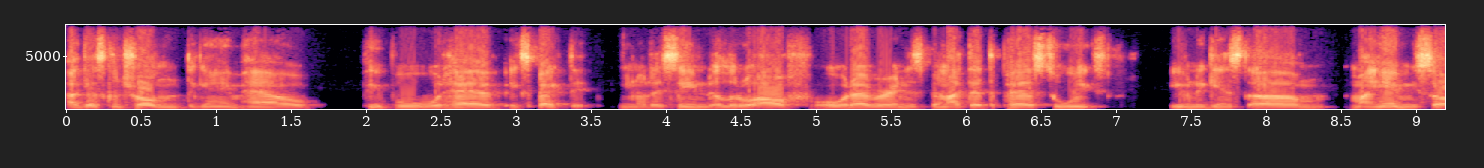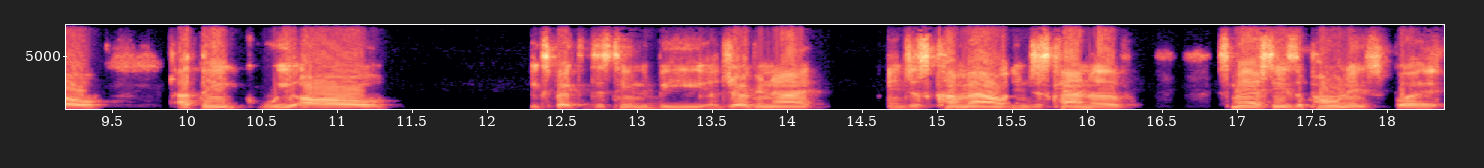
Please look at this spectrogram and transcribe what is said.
I guess, controlling the game how people would have expected. You know, they seemed a little off or whatever, and it's been like that the past two weeks, even against um, Miami. So I think we all expected this team to be a juggernaut and just come out and just kind of smash these opponents. But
